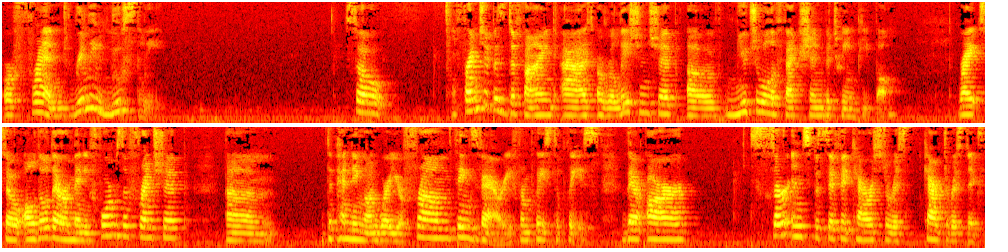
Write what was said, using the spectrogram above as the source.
or friend, really loosely. So, friendship is defined as a relationship of mutual affection between people, right? So, although there are many forms of friendship, um, depending on where you're from, things vary from place to place. There are certain specific characteristics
